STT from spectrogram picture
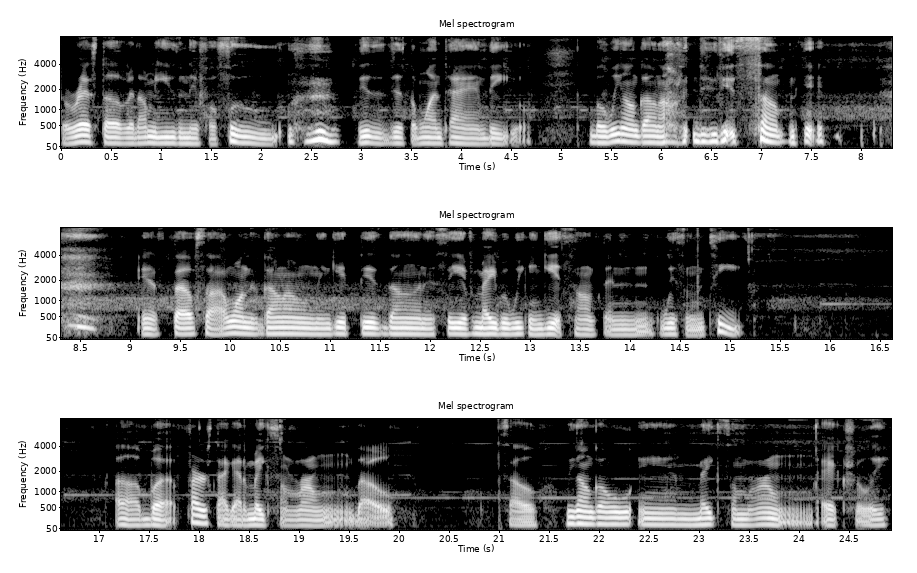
the rest of it, I'm using it for food. this is just a one-time deal. But we gonna go on and do this something and stuff. So I wanted to go on and get this done and see if maybe we can get something with some teeth. Uh, but first I gotta make some room though. So we gonna go and make some room actually.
